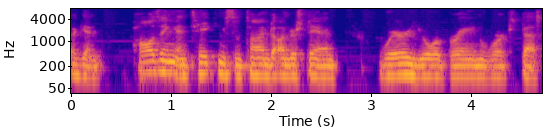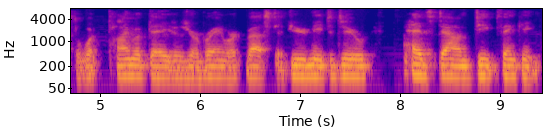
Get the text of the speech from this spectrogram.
again pausing and taking some time to understand where your brain works best. What time of day does your brain work best? If you need to do heads down deep thinking,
